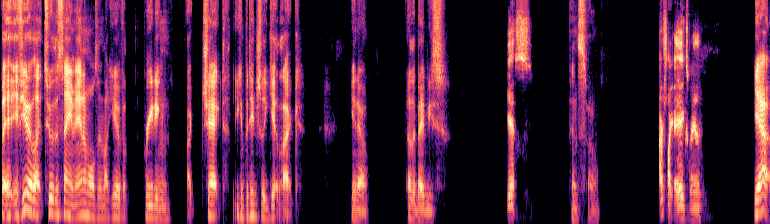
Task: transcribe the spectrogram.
but if you have like two of the same animals and like you have breeding like checked, you can potentially get like, you know, other babies. Yes. And so I just like eggs, man. yeah,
